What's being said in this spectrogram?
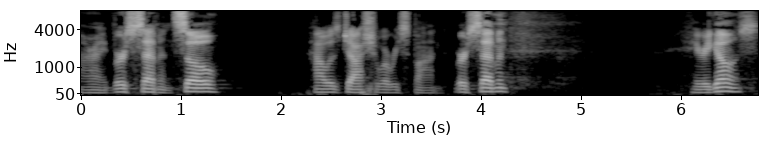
All right, verse 7. So, how does Joshua respond? Verse 7 here he goes.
